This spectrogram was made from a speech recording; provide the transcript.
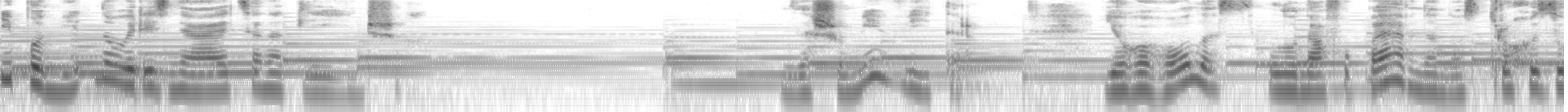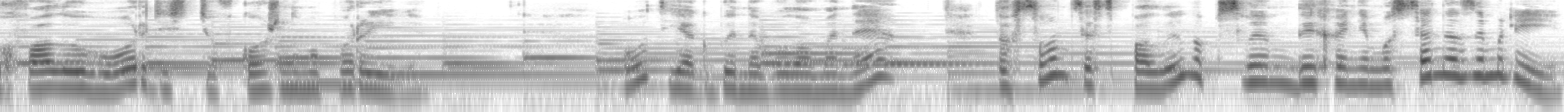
і помітно вирізняється на тлі інших. Зашумів вітер. Його голос лунав упевнено, з трохи зухвалою гордістю в кожному пориві. От якби не було мене, то сонце спалило б своїм диханням усе на землі,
